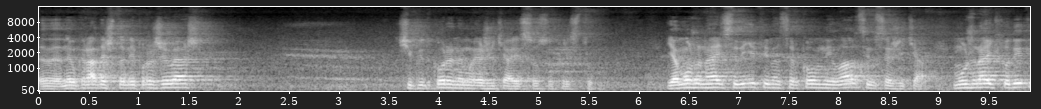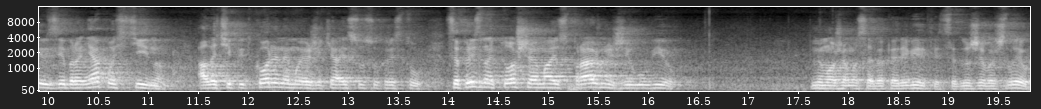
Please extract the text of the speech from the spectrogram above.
е, не вкрадеш, то не проживеш. Чи підкорене моє життя Ісусу Христу? Я можу навіть сидіти на церковній лавці все життя, можу навіть ходити в зібрання постійно, але чи підкорене моє життя Ісусу Христу? Це признак того, що я маю справжню живу віру. Ми можемо себе перевірити, це дуже важливо.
